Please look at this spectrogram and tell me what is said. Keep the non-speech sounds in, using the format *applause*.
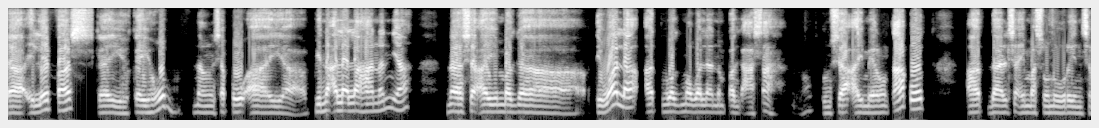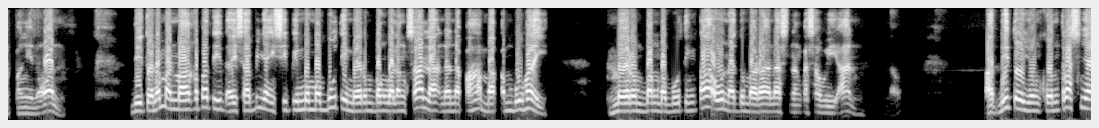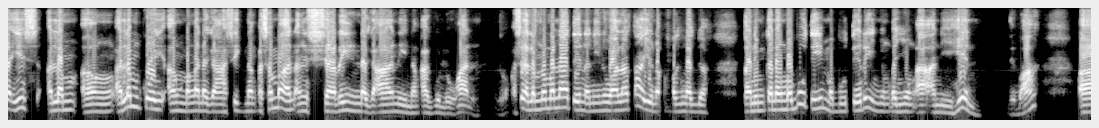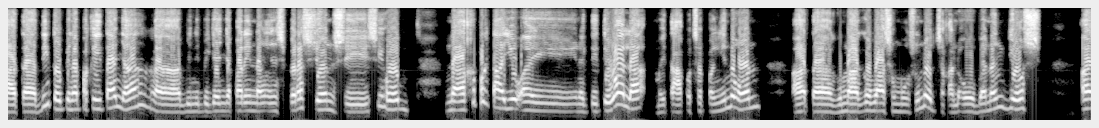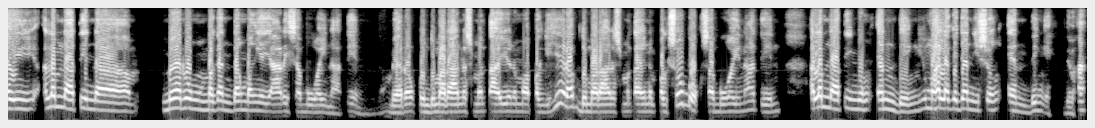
uh, Eliphaz kay, kay Job nang siya po ay uh, pinaalalahanan niya na siya ay magtiwala at huwag mawala ng pag-asa. No? Kung siya ay merong takot at dahil siya ay masunurin sa Panginoon. Dito naman mga kapatid ay sabi niya isipin mo mabuti meron bang walang sala na napahamak ang buhay? Meron bang mabuting tao na dumaranas ng kasawian? At dito yung contrast niya is alam ang alam ko'y ang mga nag-aasig ng kasamaan ang siya ring nag-aani ng kaguluhan. Kasi alam naman natin, naniniwala tayo na kapag nagtanim ka ng mabuti, mabuti rin yung kanyang aanihin. Di ba? At uh, dito pinapakita niya, uh, binibigyan niya pa rin ng inspirasyon si si Job na kapag tayo ay nagtitiwala, may takot sa Panginoon at uh, gumagawa sumusunod sa kalooban ng Diyos, ay alam natin na merong magandang mangyayari sa buhay natin. Meron kung dumaranas man tayo ng mga paghihirap, dumaranas man tayo ng pagsubok sa buhay natin, alam natin yung ending, yung mahalaga diyan is yung ending eh, di ba?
